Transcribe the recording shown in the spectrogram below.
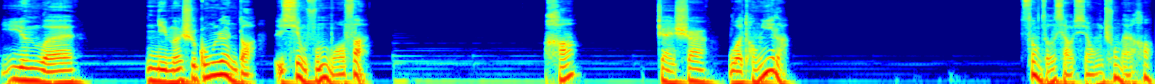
因为你们是公认的幸福模范。”好，这事儿我同意了。送走小熊出门后。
